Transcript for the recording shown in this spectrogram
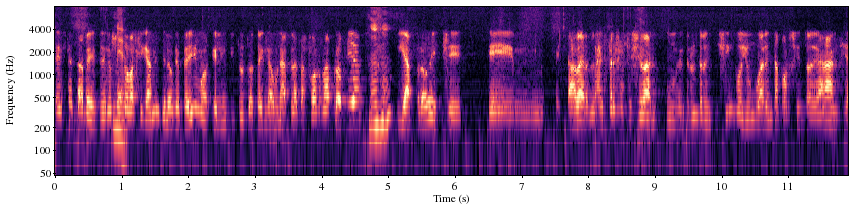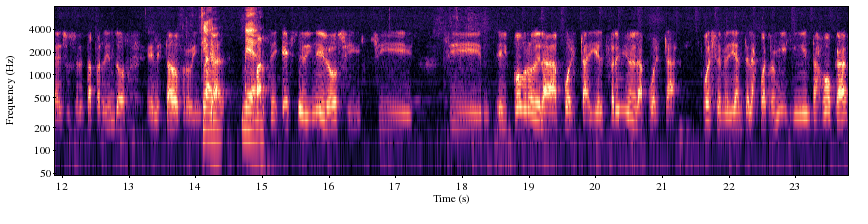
Exactamente. Nosotros Bien. básicamente lo que pedimos es que el instituto tenga una plataforma propia y aproveche. eh, a ver, las empresas se llevan un- entre un 35 y un 40% de ganancia. Eso se lo está perdiendo el Estado provincial. Claro. Aparte, ese dinero, si, si, si el cobro de la apuesta y el premio de la apuesta fuese mediante las 4.500 bocas,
